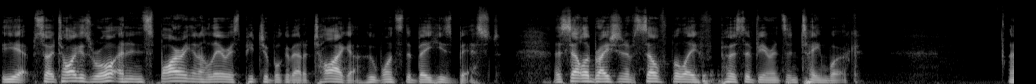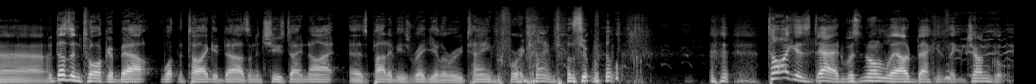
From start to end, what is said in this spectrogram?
Yeah, so Tiger's Roar, an inspiring and hilarious picture book about a tiger who wants to be his best. A celebration of self belief, perseverance, and teamwork. Uh, It doesn't talk about what the Tiger does on a Tuesday night as part of his regular routine before a game, does it, Will? Tiger's dad was not allowed back in the jungle.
